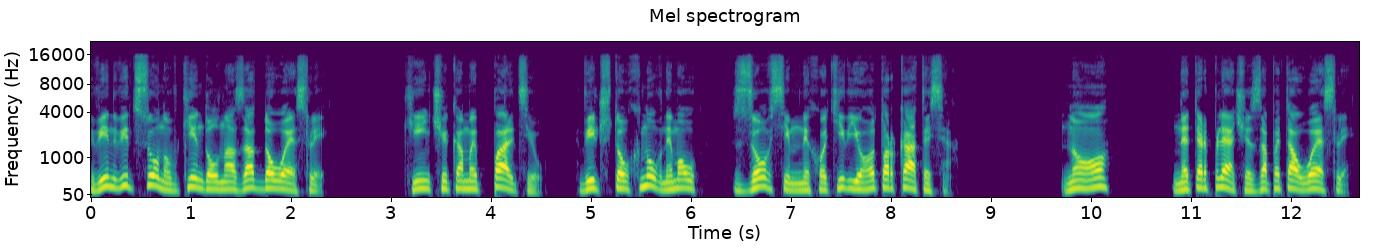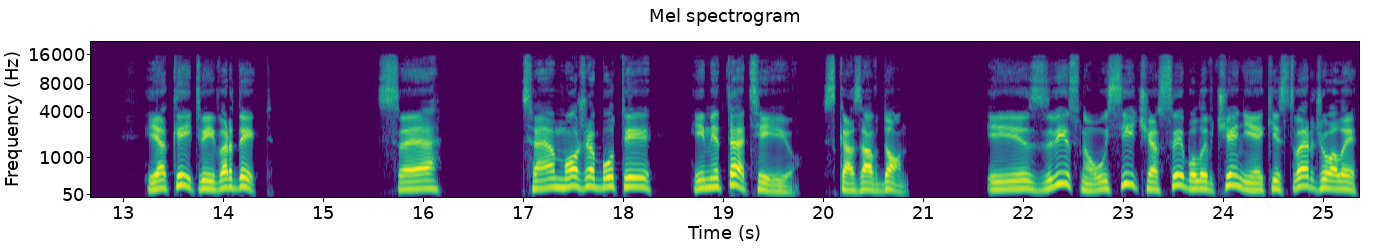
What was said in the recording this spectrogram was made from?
він відсунув кіндл назад до Веслі. Кінчиками пальців відштовхнув, немов зовсім не хотів його торкатися. Ну, нетерпляче запитав Веслі. Який твій вердикт? Це це може бути імітацією, сказав Дон. І, звісно, усі часи були вчені, які стверджували,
